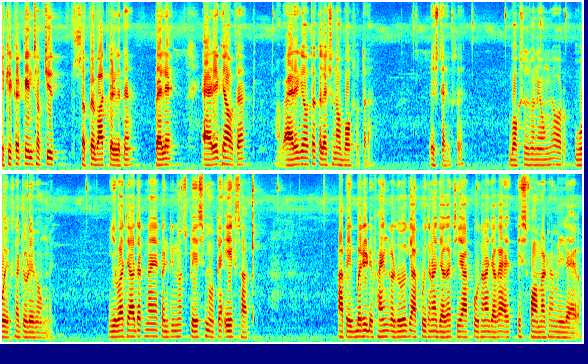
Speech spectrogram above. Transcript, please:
एक एक करके इन सब चीज़ सब पे बात कर लेते हैं। पहले एरे क्या होता है? अब एरे क्या होता है? कलेक्शन ऑफ़ बॉक्स होता है। इस टाइप से बॉक्सेस बने होंगे और वो एक साथ जुड़े हुए होंगे। ये बात याद रखना है कंटिन्यूस स्पेस में होते हैं एक साथ। आप एक बार ही डिफाइन कर दोगे कि आपको इतना जगह चाहिए, आपको उतना जगह इस फॉर्मेट में मिल जाएगा।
